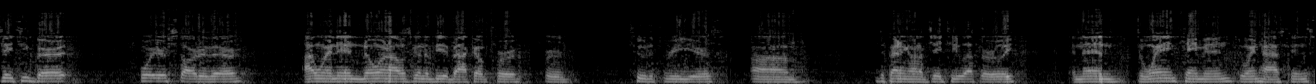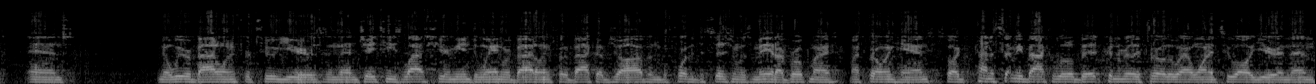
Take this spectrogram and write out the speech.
JT Barrett, four-year starter there. I went in knowing I was going to be a backup for for two to three years, um, depending on if JT left early. And then Dwayne came in, Dwayne Haskins, and you know we were battling for two years. And then JT's last year, me and Dwayne were battling for the backup job. And before the decision was made, I broke my my throwing hand, so it kind of set me back a little bit. Couldn't really throw the way I wanted to all year. And then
